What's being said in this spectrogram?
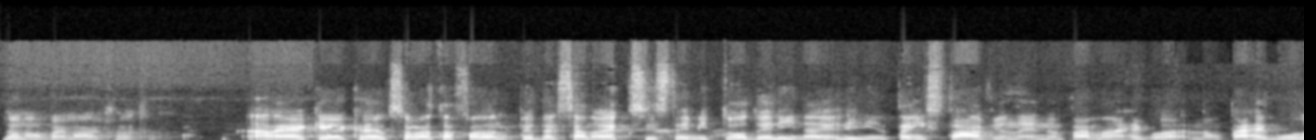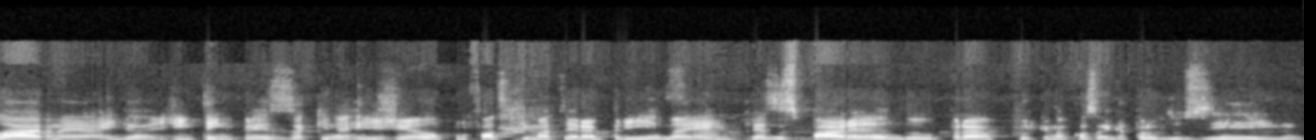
Não, não, vai lá, Jonathan. Não, é que, é que o Samuel está falando, pensar no ecossistema todo, ele ainda, ele ainda está instável, né? Não está regular, tá regular, né? Ainda a gente tem empresas aqui na região com falta de matéria-prima, empresas parando para porque não conseguem produzir,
